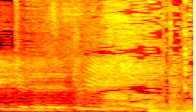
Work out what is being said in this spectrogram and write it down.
leap to the street.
